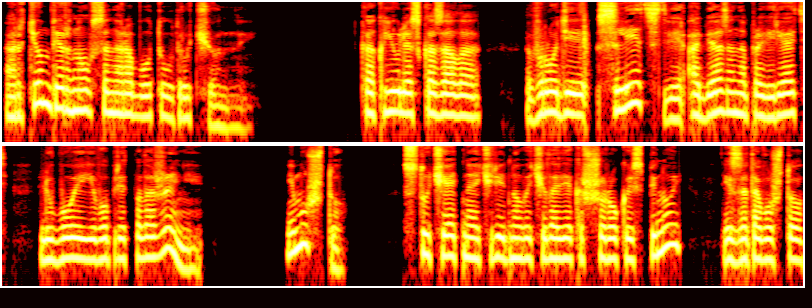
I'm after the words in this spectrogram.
Артем вернулся на работу удрученный. Как Юля сказала, вроде следствие обязано проверять любое его предположение. Ему что, стучать на очередного человека с широкой спиной из-за того, что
